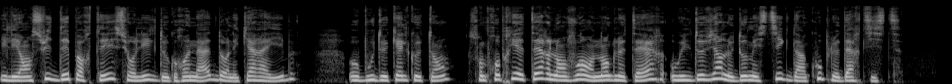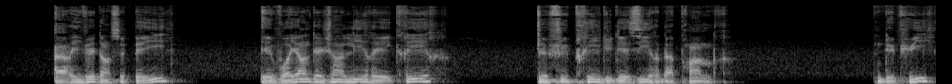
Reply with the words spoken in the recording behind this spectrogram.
Il est ensuite déporté sur l'île de Grenade dans les Caraïbes. Au bout de quelque temps, son propriétaire l'envoie en Angleterre où il devient le domestique d'un couple d'artistes. Arrivé dans ce pays, et voyant des gens lire et écrire, je fus pris du désir d'apprendre. Depuis,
